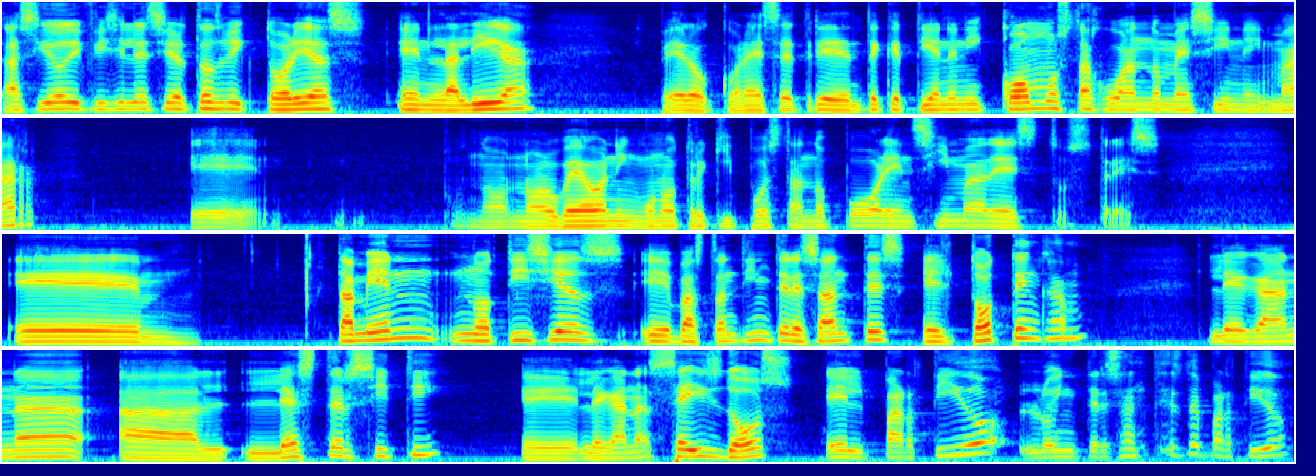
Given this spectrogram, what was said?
ha sido difíciles ciertas victorias en la liga, pero con ese tridente que tienen y cómo está jugando Messi y Neymar, eh, pues no, no veo ningún otro equipo estando por encima de estos tres. Em, también noticias eh, bastante interesantes. El Tottenham le gana al Leicester City. Eh, le gana 6-2. El partido, lo interesante de este partido,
